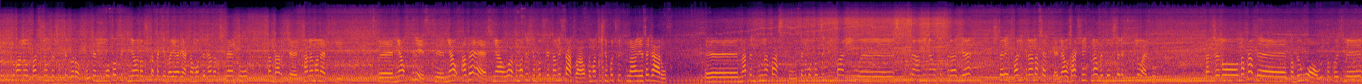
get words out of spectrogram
produkowany od 2006 roku. I ten motocykl miał na przykład takie bajery jak amortyzator skrętu w standardzie, grzane manetki, e, miał wtrysk, e, miał ABS, miał automatycznie podświetlane światła, automatycznie podświetlanie zegarów. E, Napęd był na pasku. Ten motocykl palił z filtrami na autostradzie zasadzie 4,2 litra na setkę. Miał zasięg nawet do 400 km. Także no naprawdę to był wow i to powiedzmy,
